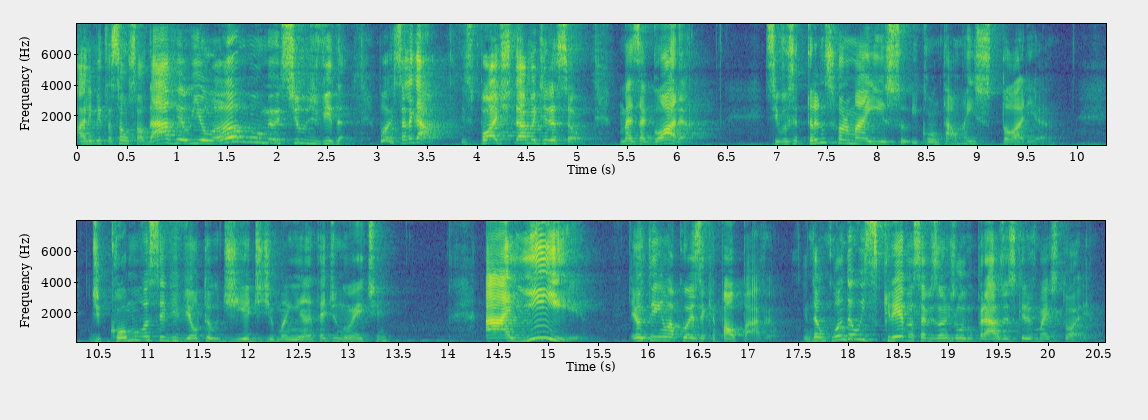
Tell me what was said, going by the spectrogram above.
alimentação saudável e eu amo o meu estilo de vida. Pô, isso é legal. Isso pode te dar uma direção. Mas agora, se você transformar isso e contar uma história de como você viveu o teu dia de, de manhã até de noite, aí eu tenho uma coisa que é palpável. Então, quando eu escrevo essa visão de longo prazo, eu escrevo uma história.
